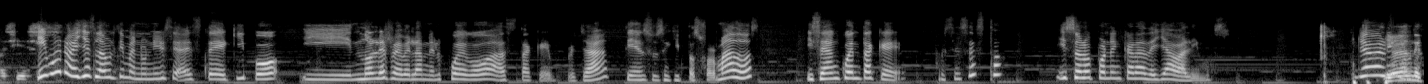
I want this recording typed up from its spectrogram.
Así es. Y bueno, ella es la última en unirse a este equipo y no les revelan el juego hasta que pues ya tienen sus equipos formados y se dan cuenta que pues es esto y solo ponen cara de ya valimos. Ya Y hagan, valimos. de,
